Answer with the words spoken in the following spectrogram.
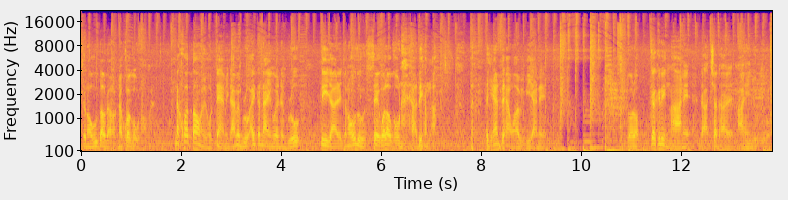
ကျွန်တော်ဟိုတောက်တာတော့နှစ်ခွက်ကုန်တော့မယ်နှစ်ခွက်တောက်ရင်ကိုတန်ပြီဒါပေမဲ့ bro အဲ့တစ်နိုင်ခွဲအတွင်း bro တေးကြတယ်ကျွန်တော်တို့ဆို10ခွက်လောက်ကုန်နိုင်တာသိရမလားအရင်တန်သွားပြီဘီယာနဲ့တော့တော့ကက်ကရစ်9နဲ့ဒါချက်ထားတဲ့9ဟင်းကြိုလေးပေါ့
